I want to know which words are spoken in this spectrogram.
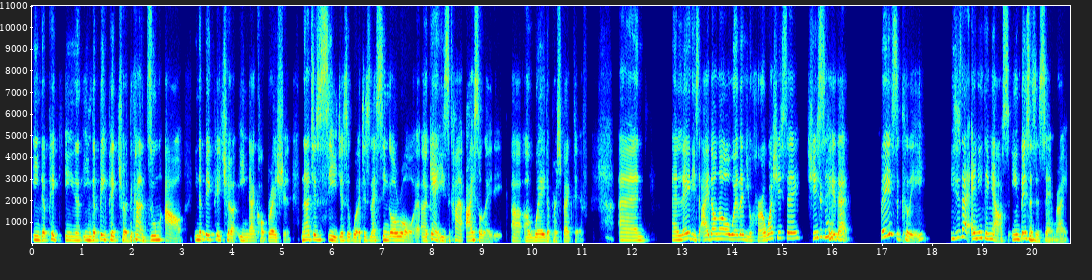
in the pic in the, in the big picture, they kind of zoom out in the big picture in that corporation, not just see just well, just that single role. Again, is kind of isolated uh, away the perspective. And and ladies, I don't know whether you heard what she say. She say that basically, it's just like anything else in business is same, right?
